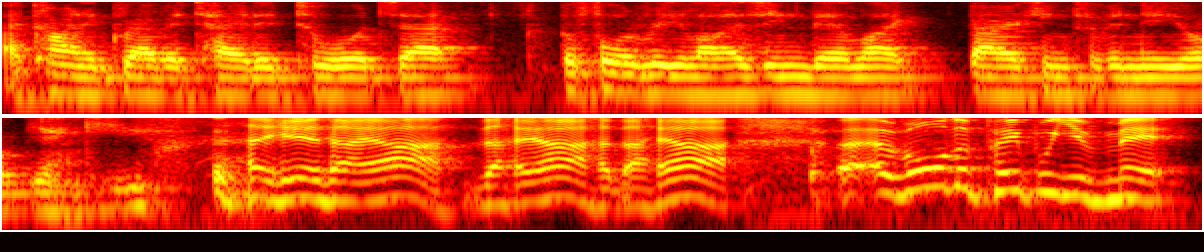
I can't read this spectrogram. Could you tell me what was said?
I kind of gravitated towards that before realizing they're like barracking for the New York Yankees. yeah, they are. They are. They are. Uh, of all the people you've met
